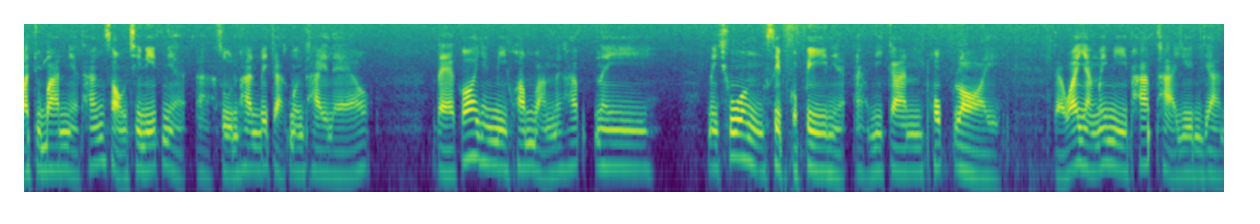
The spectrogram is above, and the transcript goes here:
ปัจจุบันเนี่ยทั้งสองชนิดเนี่ยสูญพันธุ์ไปจากเมืองไทยแล้ว แต่ก็ยังมีความหวังนะครับในในช่วง 10 กว่าปีเนี่ยมีการพบรอย แต่ว่ายังไม่มีภาพถ่ายยืนยัน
